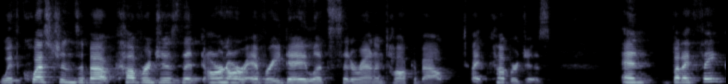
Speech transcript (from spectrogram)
with questions about coverages that aren't our everyday let's sit around and talk about type coverages and but i think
